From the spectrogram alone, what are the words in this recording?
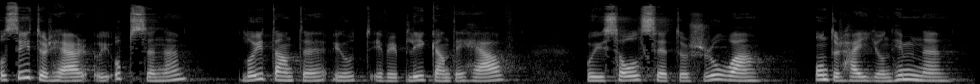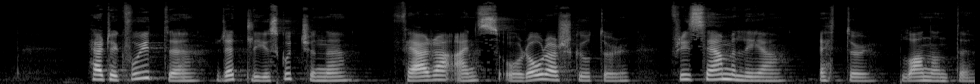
og sitter her i oppsynet, løytante ut i blikande hev og i solsetors roa under heion himne. Her til kvite, rettlige skutsjene færa eins og rårarskuter, frisemelige etter blanande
